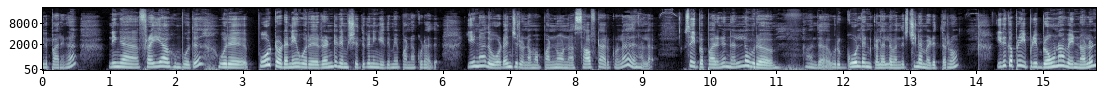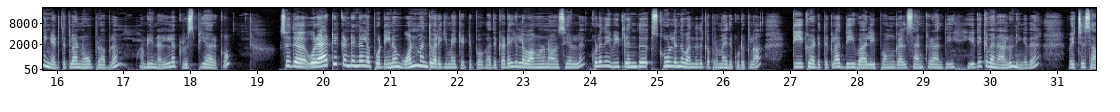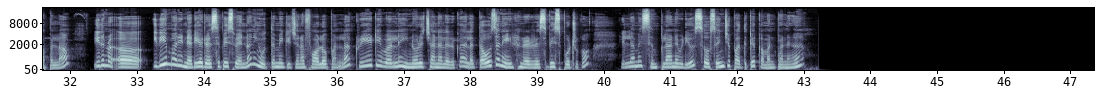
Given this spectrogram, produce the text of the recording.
இது பாருங்கள் நீங்கள் ஃப்ரை ஆகும்போது ஒரு போட்ட உடனே ஒரு ரெண்டு நிமிஷத்துக்கு நீங்கள் எதுவுமே பண்ணக்கூடாது. ஏன்னா அது உடஞ்சிரும். நம்ம பண்ணோன்னா சாஃப்டாக இருக்கும்ல அதனால். ஸோ இப்போ பாருங்கள் நல்ல ஒரு அந்த ஒரு கோல்டன் கலரில் வந்துருச்சு. நம்ம எடுத்துடுறோம் இதுக்கப்புறம் இப்படி ப்ரௌனாக வேணுனாலும் நீங்கள் எடுத்துக்கலாம். நோ ப்ராப்ளம் அப்படியே நல்லா கிறிஸ்பியாக இருக்கும். ஸோ இதை ஒரு ஏர்டெட் கண்டெய்னரில் போட்டிங்கன்னா ஒன் மந்த் வரைக்குமே கெட்டு போகாது. கடைகளில் வாங்கணும்னு அவசியம் இல்லை. குழந்தை வீட்டிலேருந்து ஸ்கூல்லேருந்து வந்ததுக்கப்புறமா இது கொடுக்கலாம். டீக்கும் எடுத்துக்கலாம். தீபாவளி பொங்கல் சங்கராந்தி எதுக்கு வேணாலும் நீங்கள் இதை வச்சு சாப்பிட்லாம். இது இதே மாதிரி நிறைய ரெசிபிஸ் வேணால் நீங்கள் உத்தமி கிச்சனை ஃபாலோ பண்ணலாம். க்ரியேட்டிவ் வேர்ல்ட்னு இன்னொரு சேனல் இருக்குது அதில் தௌசண்ட் எயிட் ஹண்ட்ரட் ரெசிபிஸ் போட்டிருக்கோம். எல்லாமே சிம்பிளான வீடியோஸ் ஸோ செஞ்சு பார்த்துட்டு கமெண்ட் பண்ணுங்கள்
